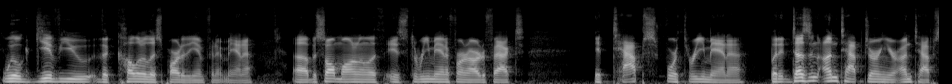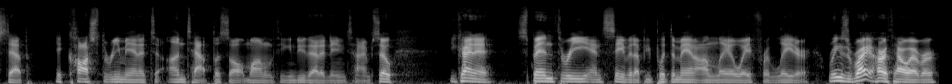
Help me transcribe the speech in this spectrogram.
will give you the colorless part of the infinite mana. Uh, Basalt Monolith is three mana for an artifact. It taps for three mana, but it doesn't untap during your untap step. It costs three mana to untap Basalt Monolith. You can do that at any time. So you kind of spend three and save it up. You put the mana on layaway for later. Rings of Bright Hearth, however,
